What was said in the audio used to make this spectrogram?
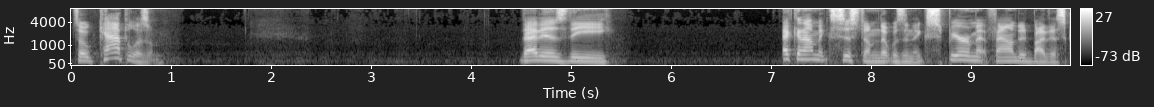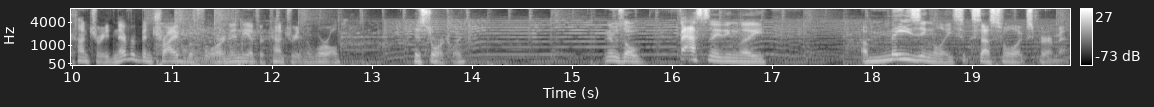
So, capitalism. That is the economic system that was an experiment founded by this country. It had never been tried before in any other country in the world historically. And it was a fascinatingly, amazingly successful experiment.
